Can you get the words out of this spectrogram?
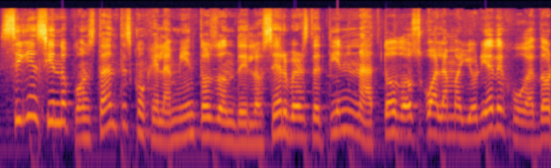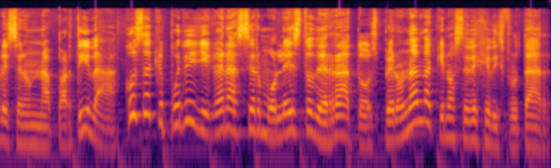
siguen siendo constantes congelamientos donde los servers detienen a todos o a la mayoría de jugadores en una partida, cosa que puede llegar a ser molesto de ratos, pero nada que no se deje disfrutar.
